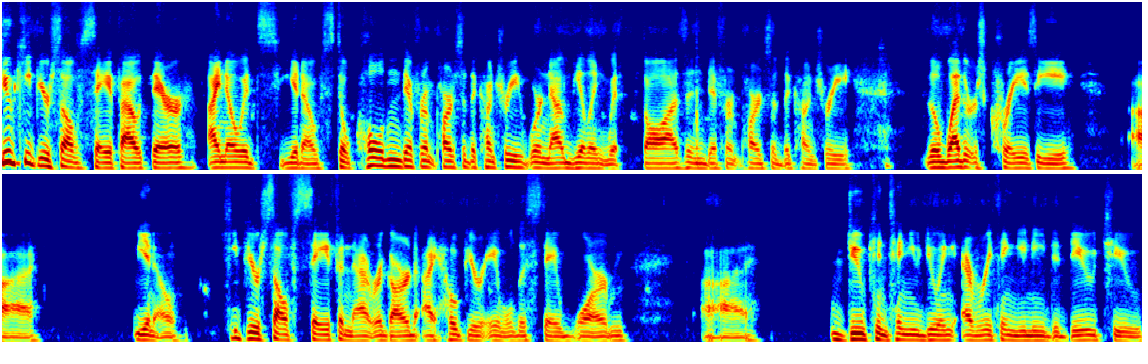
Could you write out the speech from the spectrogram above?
do keep yourself safe out there. I know it's, you know, still cold in different parts of the country. We're now dealing with thaws in different parts of the country. The weather's crazy. Uh, you know, keep yourself safe in that regard. I hope you're able to stay warm. Uh, do continue doing everything you need to do to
